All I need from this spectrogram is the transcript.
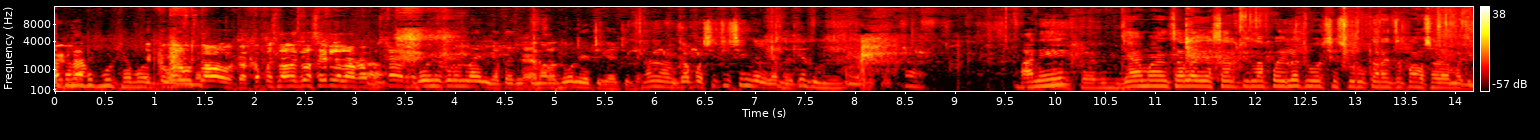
ऑटोमॅटिक बुट ठेवा बोल. एक तर वर ऊस लावा का- कपास लावा किंवा साईडला लावा कापूस काय हरकत दोन्हीकडून लाईन घेता येते तुम्हाला दोन याची घ्यायची तर. कपाशीची सिंगल घेता येते. आणि ज्या माणसाला एस आर टीला पहिलंच वर्ष सुरू करायचं पावसाळ्यामध्ये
